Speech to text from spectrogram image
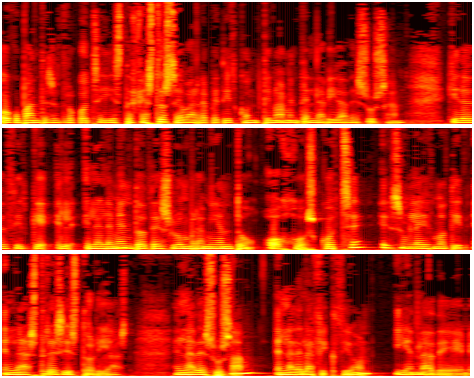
ocupantes de otro coche y este gesto se va a repetir continuamente en la vida de Susan. Quiero decir que el, el elemento deslumbramiento ojos-coche es un leitmotiv en las tres historias, en la de Susan, en la de la ficción y en la de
